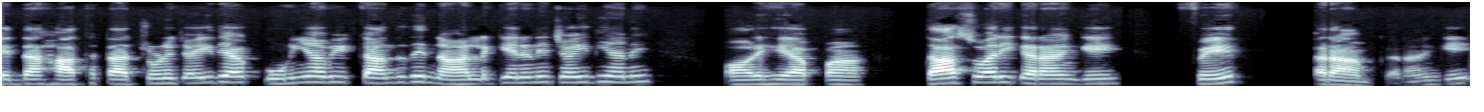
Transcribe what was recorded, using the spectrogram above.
ਇਦਾਂ ਹੱਥ ਟੱਚ ਹੋਣੇ ਚਾਹੀਦੇ ਆ। ਕੂਣੀਆਂ ਵੀ ਕੰਧ ਦੇ ਨਾਲ ਲੱਗੇ ਰਹਿਣੇ ਚਾਹੀਦੀਆਂ ਨੇ। ਔਰ ਇਹ ਆਪਾਂ 10 ਵਾਰੀ ਕਰਾਂਗੇ, ਫਿਰ ਆਰਾਮ ਕਰਾਂਗੇ।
